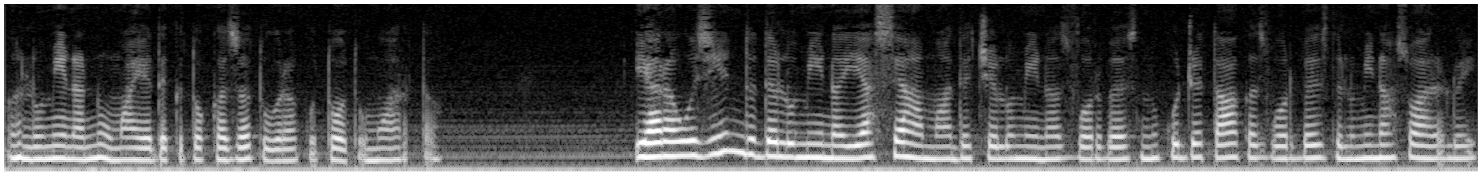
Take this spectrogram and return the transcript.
în lumină nu mai e decât o căzătură cu totul moartă. Iar auzind de lumină, ia seama de ce lumină îți vorbesc, nu cugeta că îți vorbesc de lumina soarelui,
